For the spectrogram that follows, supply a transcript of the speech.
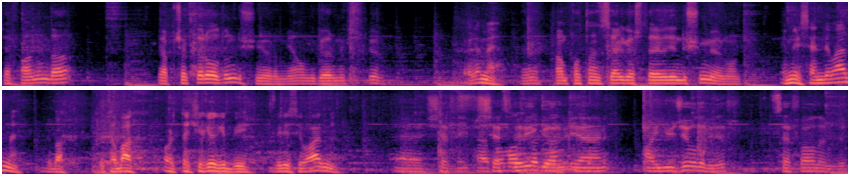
Sefa'nın da yapacakları olduğunu düşünüyorum ya. Onu görmek istiyorum. Öyle mi? Evet. Tam potansiyel gösterebildiğini düşünmüyorum onu. Emir sende var mı? Bir bak bu tabak orta çıkıyor gibi birisi var mı? Şef, şefleri gör yani Ay Yüce olabilir, Sefa olabilir,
